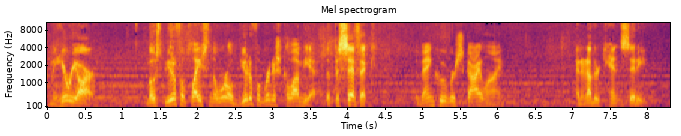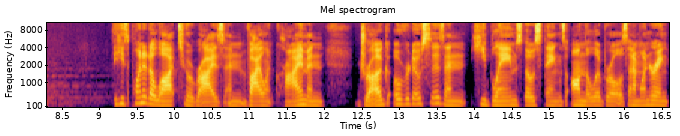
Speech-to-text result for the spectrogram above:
I mean, here we are. Most beautiful place in the world, beautiful British Columbia, the Pacific, the Vancouver skyline, and another tent city he's pointed a lot to a rise in violent crime and drug overdoses, and he blames those things on the liberals. And I'm wondering,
